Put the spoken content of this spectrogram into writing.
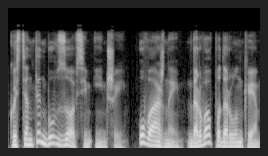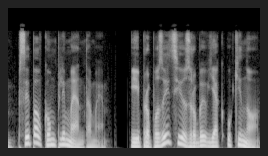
Костянтин був зовсім інший, уважний, дарував подарунки, псипав компліментами. І пропозицію зробив як у кіно.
